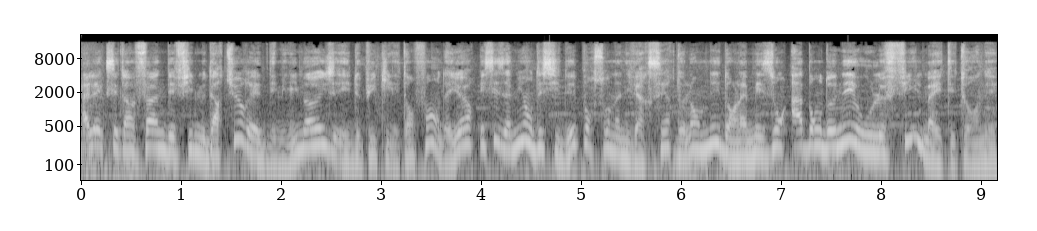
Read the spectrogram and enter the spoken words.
Alex est un fan des films d'Arthur et des Minimoys, et depuis qu'il est enfant d'ailleurs, et ses amis ont décidé pour son anniversaire de l'emmener dans la maison abandonnée où le film a été tourné.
